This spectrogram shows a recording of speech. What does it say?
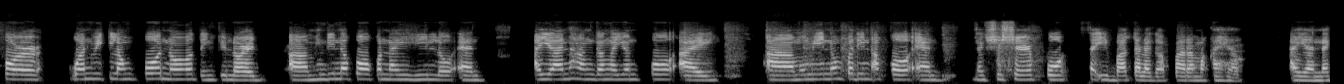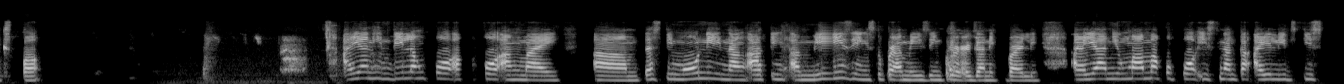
for one week lang po no thank you Lord um, hindi na po ako nahihilo and ayan hanggang ngayon po ay um, umiinom pa din ako and nag-share po sa iba talaga para makahelp. Ayan, next po. Ayan, hindi lang po ako ang may um, testimony ng ating amazing, super amazing pure organic barley. Ayan, yung mama ko po is nagka-eyelid cyst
